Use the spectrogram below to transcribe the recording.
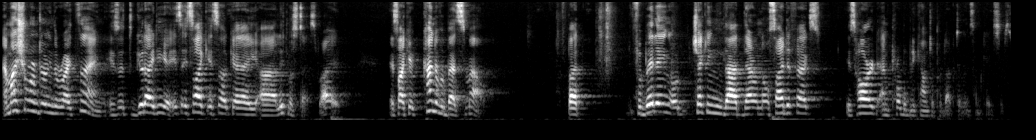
am I sure I'm doing the right thing? Is it a good idea? It's, it's like it's like a uh, litmus test, right? It's like a kind of a bad smell. But forbidding or checking that there are no side effects is hard and probably counterproductive in some cases.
